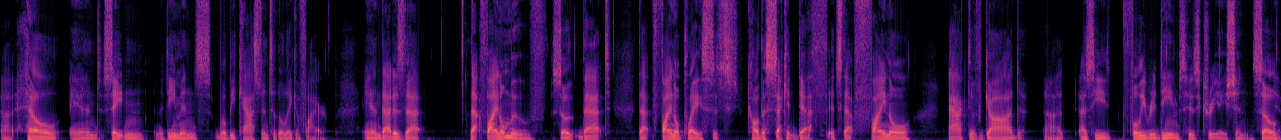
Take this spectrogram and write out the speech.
uh, hell and Satan and the demons will be cast into the lake of fire, and that is that that final move. So that that final place, it's called the second death. It's that final act of God uh, as He fully redeems His creation. So. Yeah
